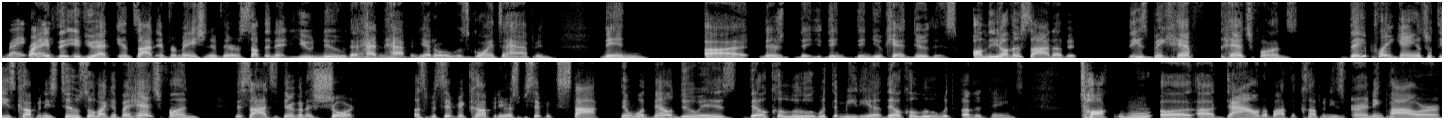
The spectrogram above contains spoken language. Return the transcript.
right, Right. right. If the, if you had inside information, if there was something that you knew that hadn't happened yet or was going to happen, then uh, there's then then you can't do this. On the Mhm. other side of it, these big hef- hedge funds, they play games with these companies too. So like if a hedge fund decides that they're going to short a specific company or a specific stock, then what they'll do is they'll collude with the media, they'll collude with other things, talk uh, uh, down about the company's earning power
